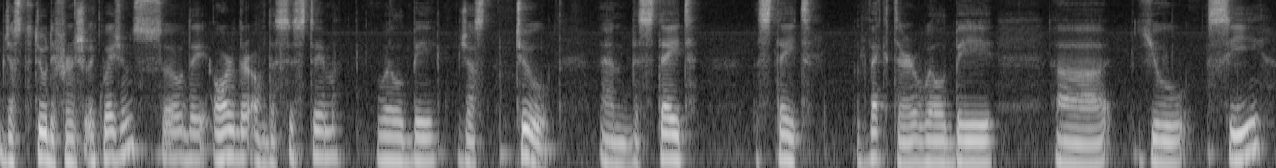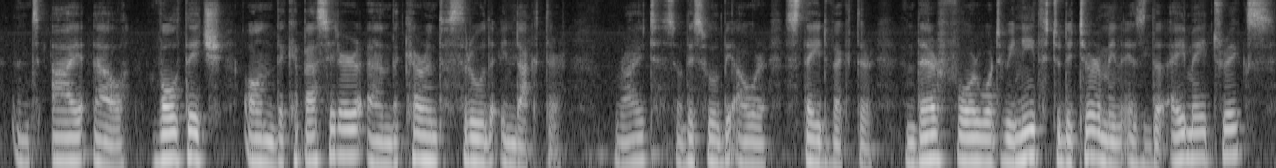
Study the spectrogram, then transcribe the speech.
just two differential equations. So the order of the system will be just two, and the state, the state vector will be uh, UC and IL voltage on the capacitor and the current through the inductor right? So this will be our state vector. And therefore what we need to determine is the A matrix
